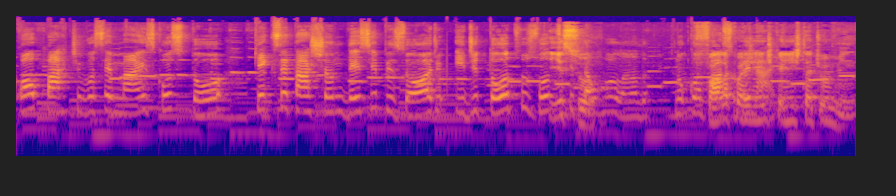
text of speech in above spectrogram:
qual parte você mais gostou, o que, que você tá achando desse episódio e de todos os outros Isso. que estão rolando no compasso Fala com a binário. gente que a gente tá te ouvindo.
